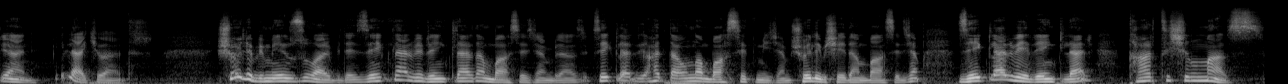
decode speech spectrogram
Yani illaki vardır. Şöyle bir mevzu var bir de zevkler ve renklerden bahsedeceğim birazcık. Zevkler hatta ondan bahsetmeyeceğim. Şöyle bir şeyden bahsedeceğim. Zevkler ve renkler tartışılmaz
